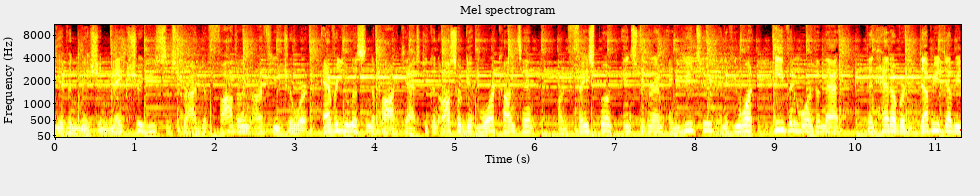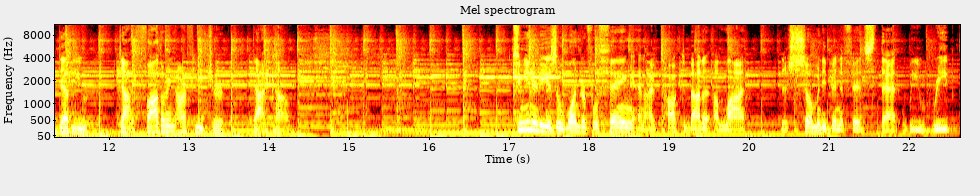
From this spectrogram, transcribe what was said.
given mission, make sure you subscribe to Fathering Our Future wherever you listen to podcasts. You can also get more content on Facebook, Instagram, and YouTube. And if you want even more than that, then head over to www.fatheringourfuture.com. Community is a wonderful thing, and I've talked about it a lot. There's so many benefits that we reap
